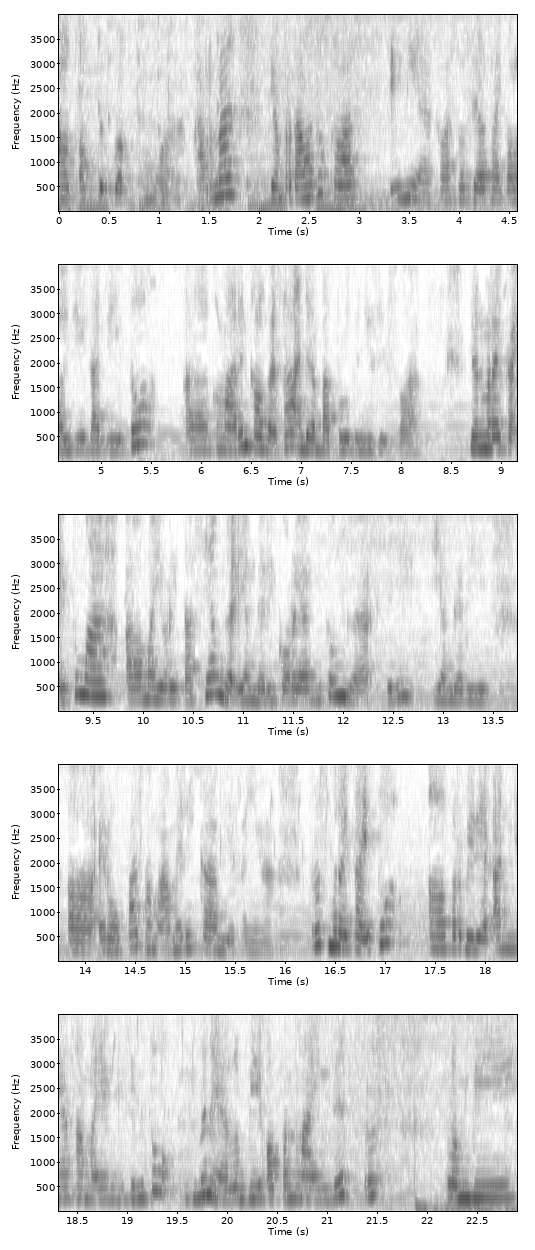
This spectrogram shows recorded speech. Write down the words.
out of the box semua. Karena yang pertama tuh kelas ini ya kelas sosial psikologi tadi itu uh, kemarin kalau nggak salah ada 47 siswa. Dan mereka itu mah uh, mayoritasnya nggak yang dari Korea gitu nggak. Jadi yang dari uh, Eropa sama Amerika biasanya. Terus mereka itu uh, perbedaannya sama yang di sini tuh gimana ya? Lebih open minded terus lebih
